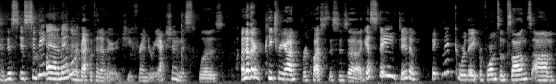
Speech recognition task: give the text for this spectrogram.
guys, this is Sydney. And Amanda. And we're back with another GFriend reaction. This was another Patreon request. This is, uh, I guess they did a picnic where they performed some songs. Um,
